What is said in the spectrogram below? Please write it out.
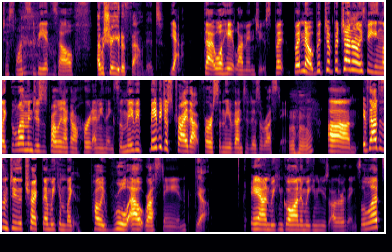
Just wants to be itself. I'm sure you'd have found it. yeah that will hate lemon juice but but no but but generally speaking like the lemon juice is probably not going to hurt anything so maybe maybe just try that first in the event it is a rust stain Mm-hmm. um if that doesn't do the trick then we can like probably rule out rust stain Yeah. and we can go on and we can use other things. So let's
